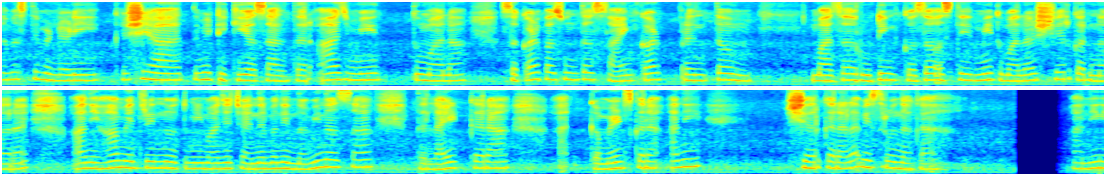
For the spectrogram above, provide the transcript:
नमस्ते मंडळी कशी आहात? तुम्ही ठिकी असाल तर आज मी तुम्हाला सकाळपासून तर सायंकाळपर्यंत माझं रुटीन कसं असते मी तुम्हाला शेअर करणार आहे. आणि हा मैत्रिणींनो तुम्ही माझ्या चॅनलमध्ये नवीन असाल तर लाईक करा कमेंट्स करा आणि शेअर करायला विसरू नका. आणि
